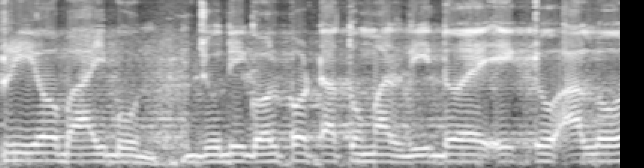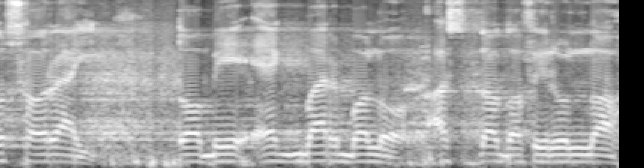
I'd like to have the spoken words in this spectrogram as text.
প্রিয় ভাই বোন যদি গল্পটা তোমার হৃদয়ে একটু আলো ছড়াই তবে একবার বলো আস্তা গফিরুল্লাহ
